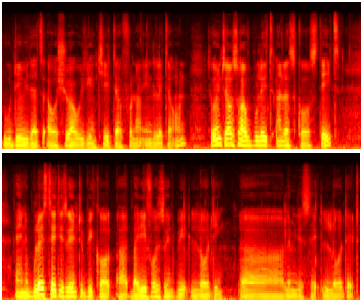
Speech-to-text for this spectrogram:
we'll deal with that. I'll show how we can change that for now in later on. So we're going to also have bullet underscore state. And bullet state is going to be called uh, by default is going to be loading. Uh, let me just say loaded.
